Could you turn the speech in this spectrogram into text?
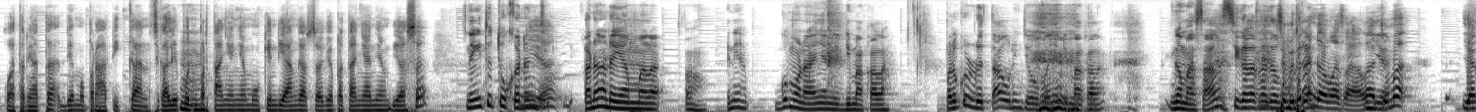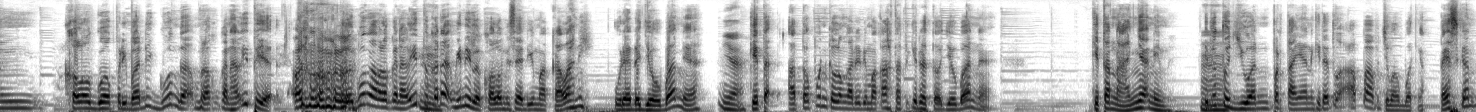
wah ternyata dia memperhatikan sekalipun Mm. pertanyaannya mungkin dianggap sebagai pertanyaan yang biasa Nah itu tuh kadang iya. kadang ada yang malah oh ini gue mau nanya nih di makalah. Padahal gue udah tahu nih jawabannya di makalah. Nggak masalah sih kalau kata sebenarnya gua. nggak masalah Iya. cuma yang kalau gue pribadi gue nggak melakukan hal itu ya Oh, kalau gue nggak melakukan hal itu Hmm. karena gini loh kalau misalnya di makalah nih udah ada jawabannya Iya. kita ataupun kalau nggak ada di makalah tapi kita udah tahu jawabannya kita nanya nih itu Hmm. tujuan pertanyaan kita tuh apa cuma buat ngetes kan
